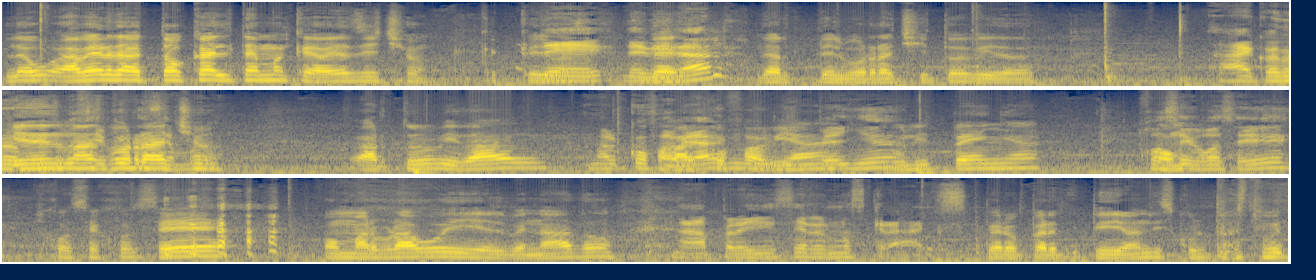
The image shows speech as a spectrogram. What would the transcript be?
lo- a ver, da- toca el tema que habías dicho. que- que ¿De- ibas- de Vidal? de- del borrachito de Vidal. Ay, cuando ¿Quién es más borracho? Arturo Vidal, Marco Fabián, Marco Fabián, Juli Peña, José José. José José, Omar Bravo y el Venado. Nah, pero ellos eran unos cracks. Pero per- pidieron disculpas, pues.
